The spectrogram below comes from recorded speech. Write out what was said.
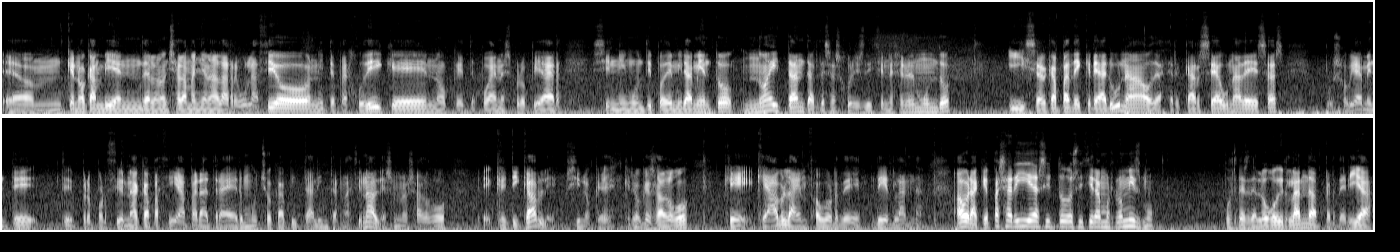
em, que no cambien de la noche a la mañana la regulación y te perjudiquen o que te puedan expropiar sin ningún tipo de miramiento, no hay tantas de esas jurisdicciones en el mundo y ser capaz de crear una o de acercarse a una de esas pues obviamente proporciona capacidad para atraer mucho capital internacional. Eso no es algo eh, criticable, sino que creo que es algo que, habla en favor de, Irlanda. Ahora, ¿qué pasaría si todos hiciéramos lo mismo? Pues desde luego Irlanda perdería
